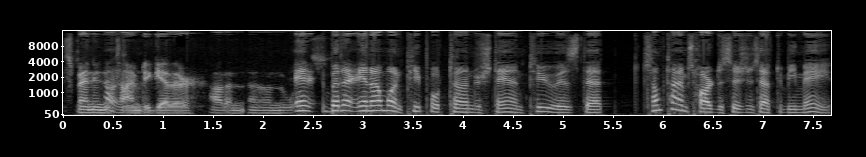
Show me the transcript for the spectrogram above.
spending the oh, time together out out in the woods. And but uh, and I want people to understand too is that sometimes hard decisions have to be made.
